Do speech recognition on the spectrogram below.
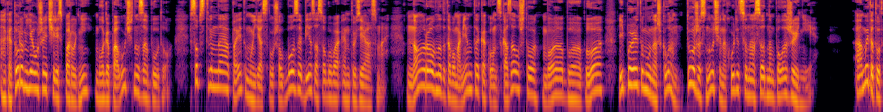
о котором я уже через пару дней благополучно забуду. Собственно, поэтому я слушал Боза без особого энтузиазма. Но ровно до того момента, как он сказал, что бла-бла-бла, и поэтому наш клан тоже с ночи находится на осадном положении. «А мы-то тут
